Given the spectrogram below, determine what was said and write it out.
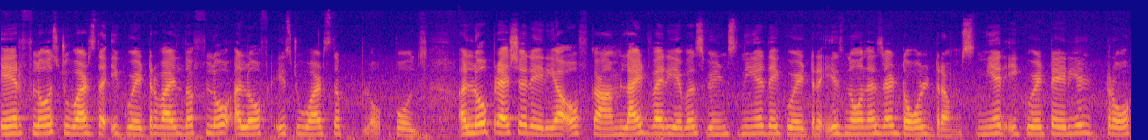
Air flows towards the equator while the flow aloft is towards the poles. A low pressure area of calm, light variable winds near the equator is known as the doldrums. Near equatorial trough,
